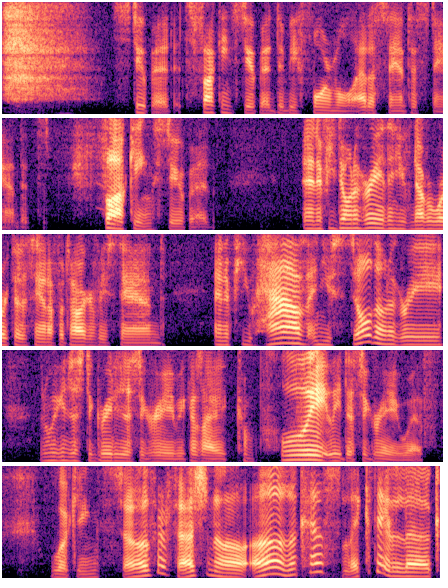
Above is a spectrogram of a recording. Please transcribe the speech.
stupid. It's fucking stupid to be formal at a Santa stand. It's fucking stupid. And if you don't agree, then you've never worked at a Santa photography stand. And if you have and you still don't agree, then we can just agree to disagree because I completely disagree with looking so professional. Oh, look how slick they look.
